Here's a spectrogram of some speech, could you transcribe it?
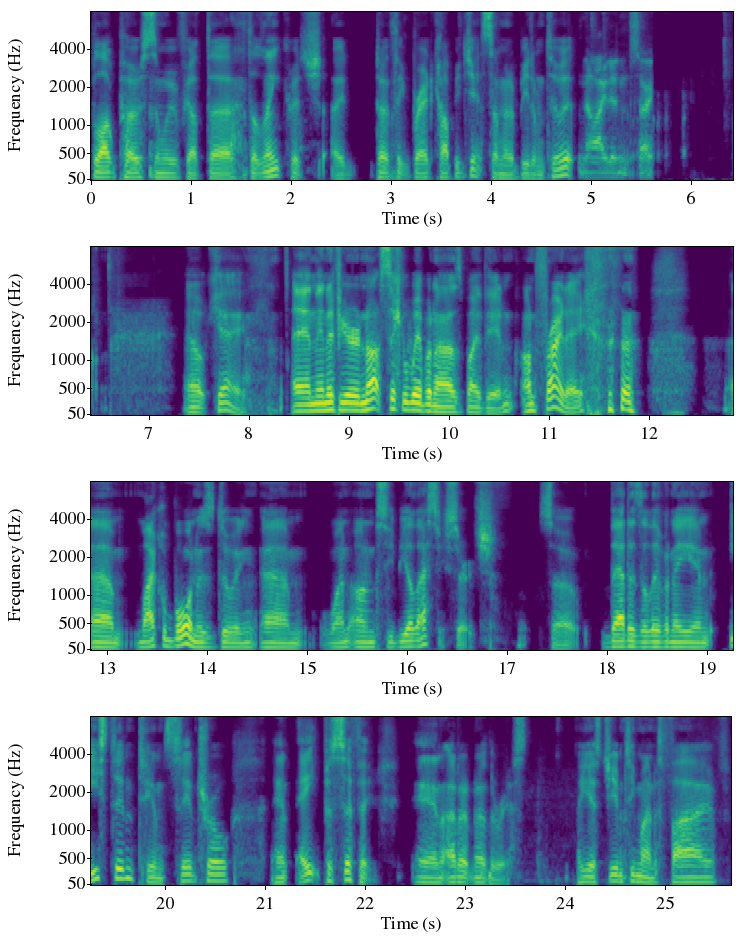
blog post, and we've got the, the link, which I don't think Brad copied yet, so I'm going to beat him to it. No, I didn't. Sorry. Okay. And then if you're not sick of webinars by then, on Friday, um, Michael Born is doing um, one on CB Elasticsearch. So that is 11 a.m. Eastern, 10 Central, and 8 Pacific. And I don't know the rest. I guess GMT minus 5.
